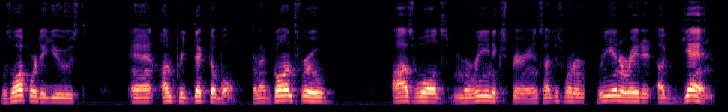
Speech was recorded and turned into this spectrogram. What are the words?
was awkward to use and unpredictable. And I've gone through Oswald's Marine experience. I just want to reiterate it again.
